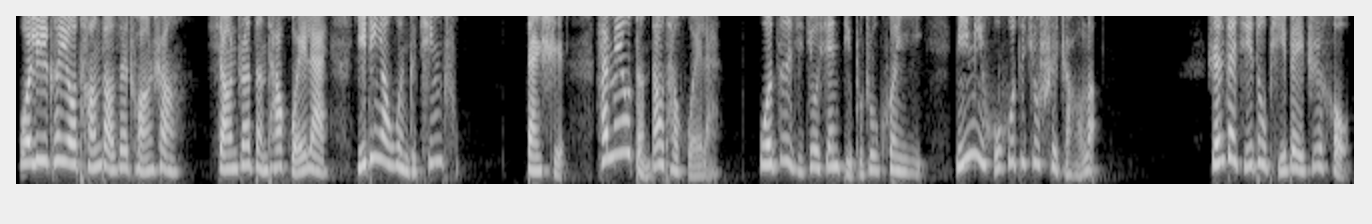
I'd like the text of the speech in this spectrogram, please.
我立刻又躺倒在床上，想着等他回来一定要问个清楚。但是还没有等到他回来，我自己就先抵不住困意，迷迷糊糊的就睡着了。人在极度疲惫之后。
